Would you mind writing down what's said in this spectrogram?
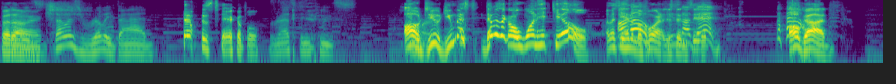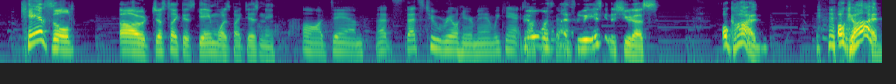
But that, uh, was, that was really bad. that was terrible. Rest in peace. Oh, Humor. dude, you missed. That was like a one-hit kill. Unless you Oh, hit him no, before and I just didn't see it. dead. The Oh? God, canceled. Oh, just like this game was by Disney. Oh damn, that's that's too real here, man. We can't Bill talk was like that. So he is gonna shoot us. Oh God. Oh God.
